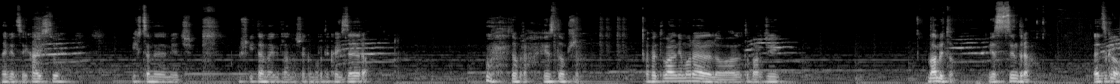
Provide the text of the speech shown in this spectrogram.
Najwięcej hajsu i chcemy mieć już itemek dla naszego Mordekaisera. Dobra, jest dobrze. Ewentualnie Morello, ale to bardziej... Mamy to. Jest Syndra. Let's go.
